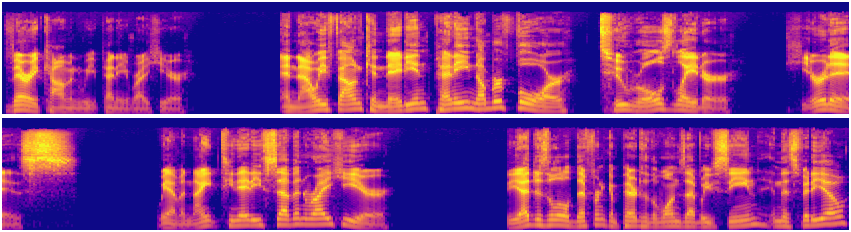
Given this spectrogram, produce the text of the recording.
Very common wheat penny right here. And now we found Canadian penny number four, two rolls later. Here it is. We have a 1987 right here. The edge is a little different compared to the ones that we've seen in this video.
